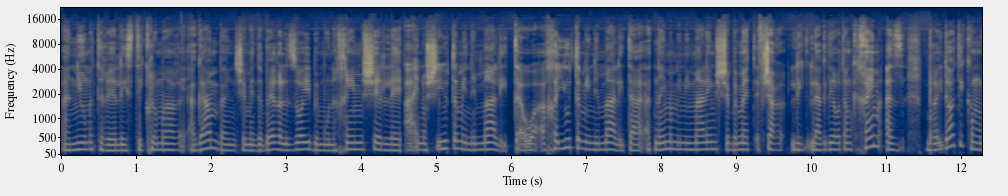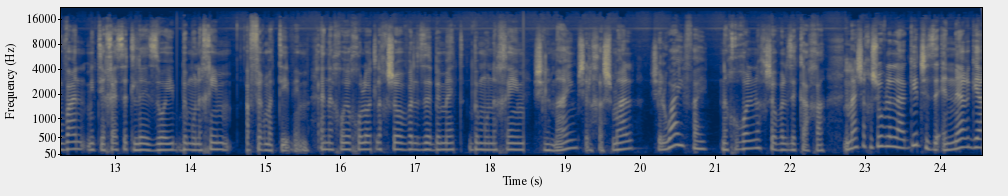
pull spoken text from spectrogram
הניו מטריאליסטי, כלומר אגמבן שמדבר על זוהי במונחים של אה, האנושיות המינימלית או החיות המינימלית, התנאים המינימליים שבאמת אפשר להגדיר אותם כחיים, אז בריידוטי כמובן מתייחסת לזוהי במונחים אפרמטיביים. אנחנו יכולות לחשוב על זה באמת במונחים של מים, של חשמל, של וי-פיי, אנחנו יכולים לחשוב על זה ככה. מה שחשוב לה להגיד שזה אנרגיה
